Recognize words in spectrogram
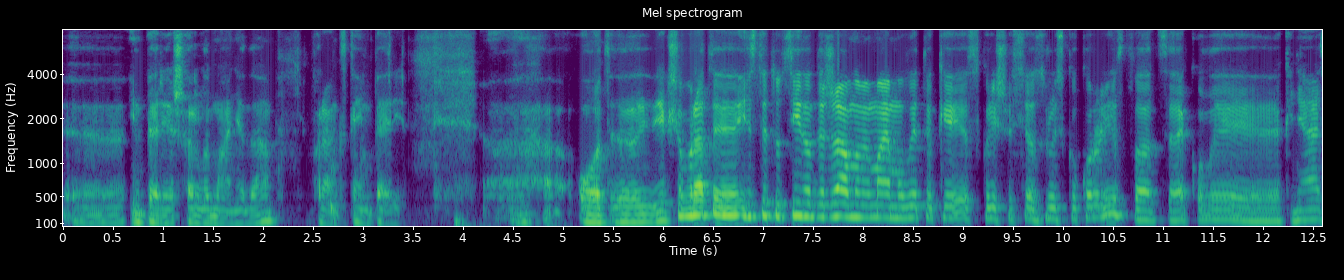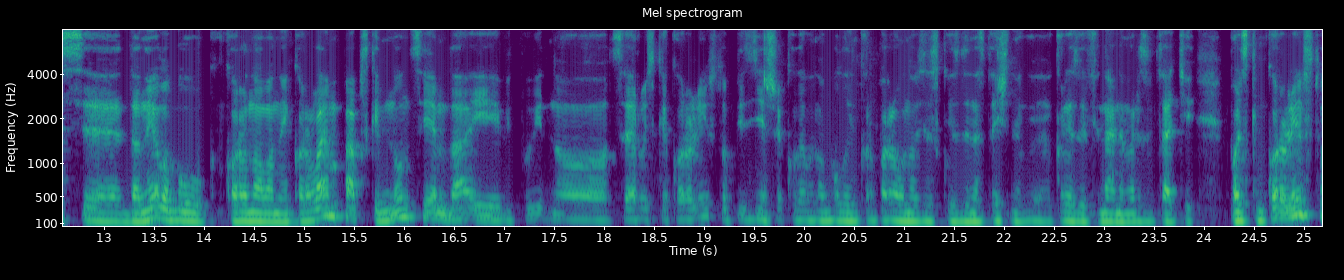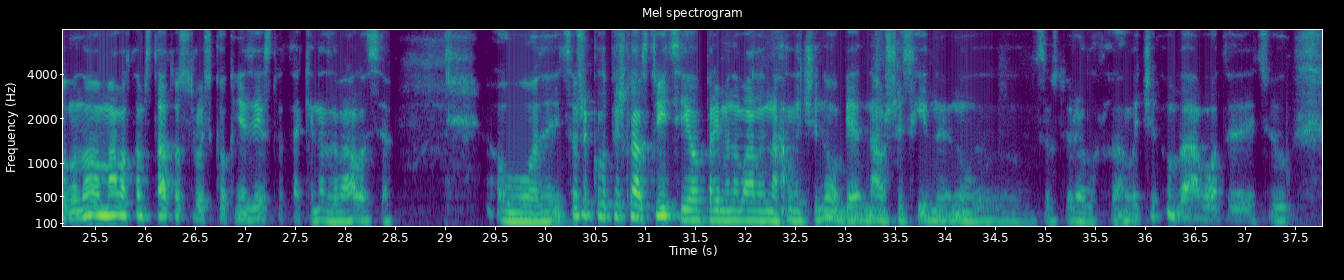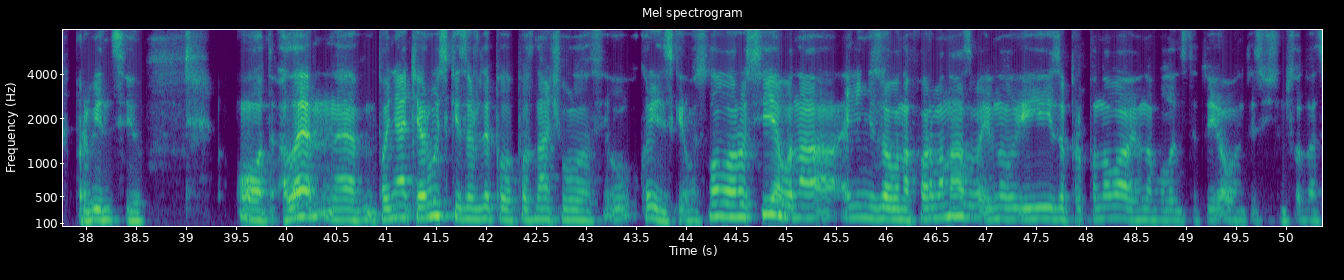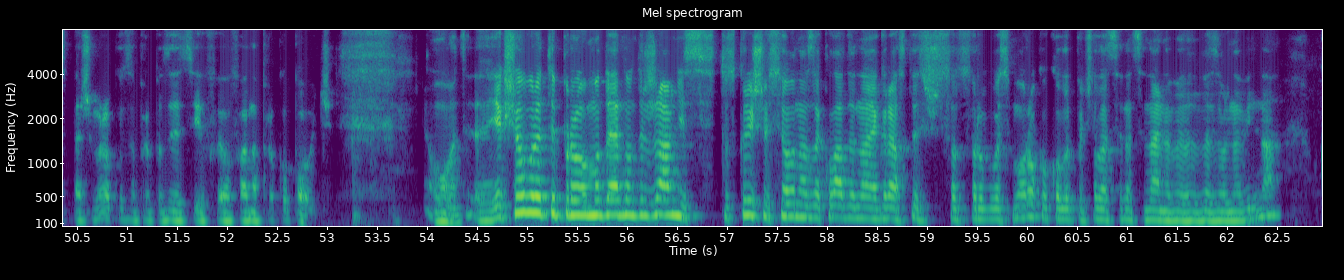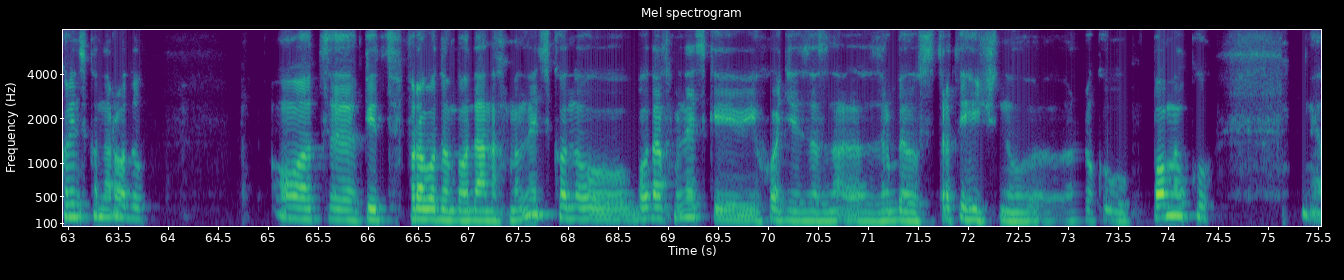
Е, Імперія Шарлеманя, да? Франкська імперія. Е, От, е, якщо брати інституційно державно, ми маємо витоки, скоріше всього, з Руського королівства. Це коли князь Данило був коронований королем, папським нунцієм, да, і відповідно це Руське королівство пізніше, коли воно було інкорпоровано в зв'язку з династичною кризою в фінальному результаті польським королівством, воно мало там статус Руського князівства, так і називалося. От. І це вже коли прийшли австрійці, його перейменували на Галичину, об'єднавши східну, ну, це створило Галичину, да, от, е, цю провінцію. От, але е, поняття руське завжди позначувалося українське. Слово Росія, вона елінізована форма назви, і воно її запропонував, і вона була інституйована в 1721 році за пропозицією Феофана Прокоповича. От. е, Якщо говорити про модерну державність, то скоріше всього вона закладена якраз з 1648 року, коли почалася національна визвольна війна українського народу. От е, під проводом Богдана Хмельницького. Ну, Богдан Хмельницький в ході зазна... зробив стратегічну рокову помилку.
